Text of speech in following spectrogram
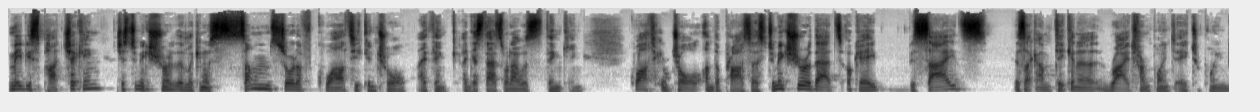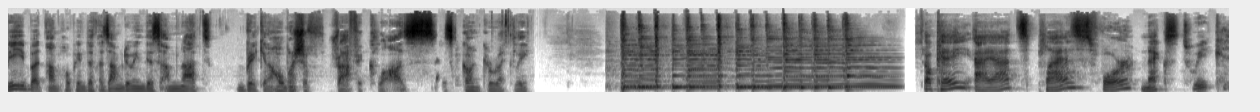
Maybe spot checking just to make sure that like, you know, some sort of quality control. I think, I guess that's what I was thinking. Quality control on the process to make sure that, okay, besides it's like I'm taking a ride from point A to point B, but I'm hoping that as I'm doing this, I'm not breaking a whole bunch of traffic laws. It's going correctly. Okay, Ayat, plans for next week?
